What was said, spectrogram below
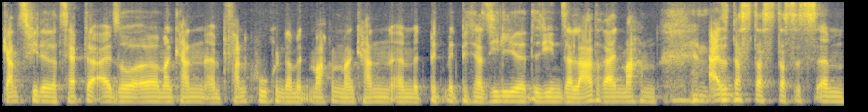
ganz viele Rezepte. Also äh, man kann äh, Pfannkuchen damit machen, man kann äh, mit, mit, mit Petersilie den Salat reinmachen. Mhm. Also das, das, das ist, ähm,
